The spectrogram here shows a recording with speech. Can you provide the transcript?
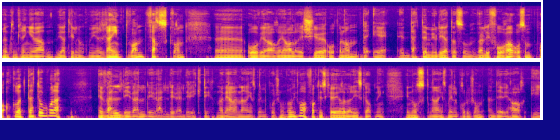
rundt omkring i verden. Vi har tilgang på mye rent vann, ferskvann, eh, og vi har arealer i sjø og på land. Det er, dette er muligheter som veldig få har, og som på akkurat dette området er veldig, veldig veldig, veldig viktig når det gjelder næringsmiddelproduksjon. Og vi har faktisk høyere verdiskapning i norsk næringsmiddelproduksjon enn det vi har i,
